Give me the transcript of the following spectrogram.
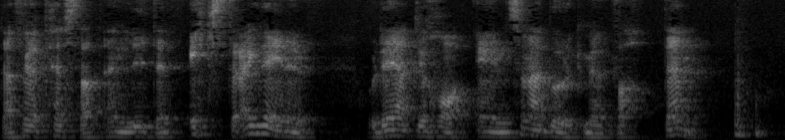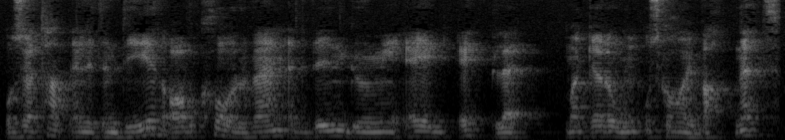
Därför har jag testat en liten extra grej nu. Och det är att jag har en sån här burk med vatten. Och så har jag tagit en liten del av korven, ett vingummi, ägg, äpple, makaron och ska ha i vattnet.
